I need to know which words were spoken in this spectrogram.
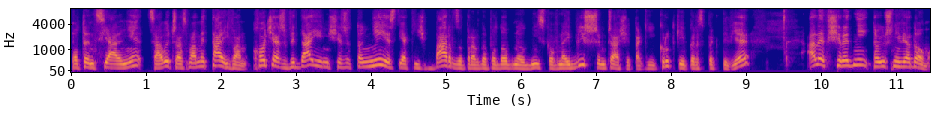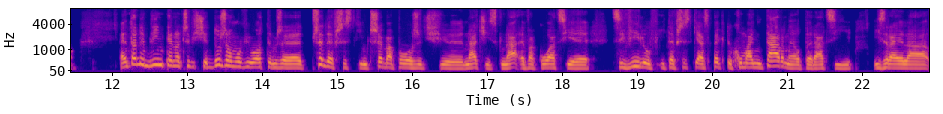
potencjalnie cały czas mamy Tajwan. Chociaż wydaje mi się, że to nie jest jakieś bardzo prawdopodobne ognisko w najbliższym czasie, takiej krótkiej perspektywie, ale w średniej to już nie wiadomo. Antony Blinken oczywiście dużo mówił o tym, że przede wszystkim trzeba położyć e, nacisk na ewakuację cywilów i te wszystkie aspekty humanitarne operacji Izraela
